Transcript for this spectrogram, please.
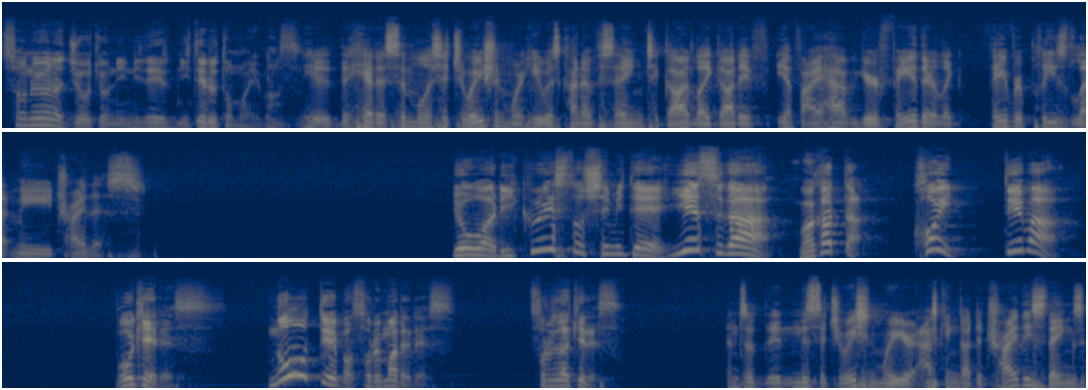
そのような状況に似て似てると思います He, he had a similar situation where he was kind of saying to God, like God, if if I have your favor, like favor, please let me try this. 要はリクエストしてみてイエスが分かった来いって言えば OK ですノーって言えばそれまでですそれだけです And so in this situation where you're asking God to try these things,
